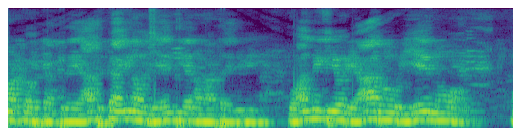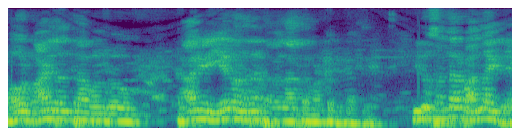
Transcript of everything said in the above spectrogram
ಮಾಡ್ಕೋಬೇಕಾಗ್ತದೆ. ಅದಕ್ಕಾಗಿ ನಾವು ಜಯಂತಿಯನ್ನು ಮಾಡ್ತಾ ಇದ್ದೀವಿ? ವಾಲ್ಮೀಕಿಯವರು ಯಾರು, ಏನು, ಅವ್ರು ಮಾಡಿದಂಥ ಒಂದು ಕಾರ್ಯ ಏನು ಅನ್ನೋದನ್ನು ತಾವೆಲ್ಲ ಅರ್ಥ ಮಾಡ್ಕೋಬೇಕಾಗ್ತದೆ. ಇದು ಸಂದರ್ಭ ಅಲ್ಲ ಇದೆ.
